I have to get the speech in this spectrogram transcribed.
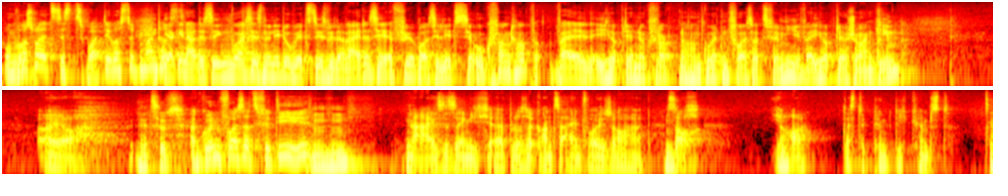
Und was war jetzt das zweite, was du gemeint hast? Ja, genau, deswegen weiß ich jetzt noch nicht, ob ich jetzt das wieder weiterführe, was ich letztes Jahr angefangen habe, weil ich habe dich noch gefragt nach einem guten Vorsatz für mich, weil ich habe dir ja schon einen gegeben. Ah, ja. Jetzt hat, Einen guten Vorsatz für dich? Mhm. Nein, es ist eigentlich äh, bloß eine ganz einfache Sache. Hm. Sache. Ja, dass du pünktlich kommst.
